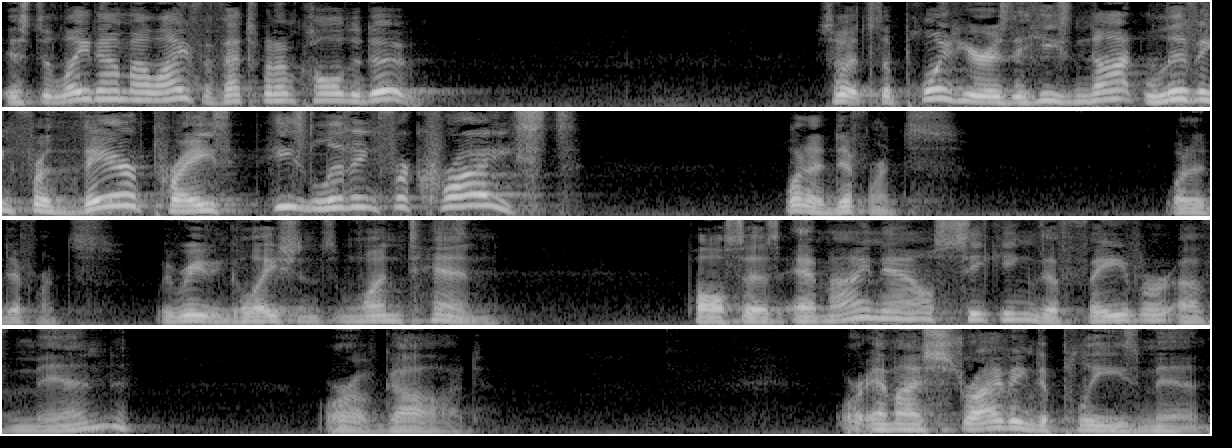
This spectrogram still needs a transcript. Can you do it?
is to lay down my life if that's what I'm called to do. So it's the point here is that he's not living for their praise, he's living for Christ. What a difference. What a difference. We read in Galatians 1:10 Paul says, Am I now seeking the favor of men or of God? Or am I striving to please men?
